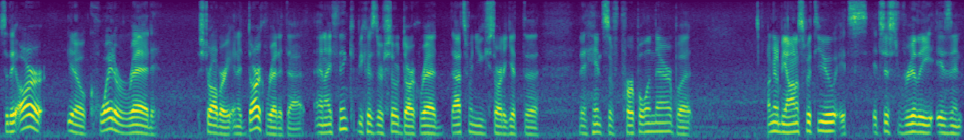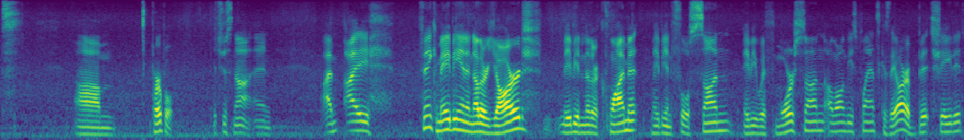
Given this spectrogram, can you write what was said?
So they are, you know, quite a red strawberry and a dark red at that. And I think because they're so dark red, that's when you start to get the the hints of purple in there, but I'm gonna be honest with you, it's it just really isn't um, purple. It's just not, and I'm I think maybe in another yard, maybe in another climate, maybe in full sun, maybe with more sun along these plants because they are a bit shaded.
